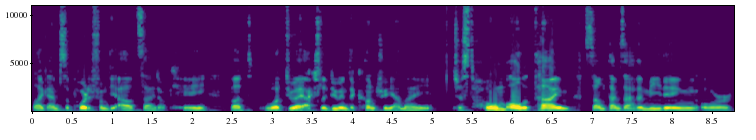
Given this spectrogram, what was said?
like I'm supported from the outside, okay, but what do I actually do in the country? Am I just home all the time. Sometimes I have a meeting or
